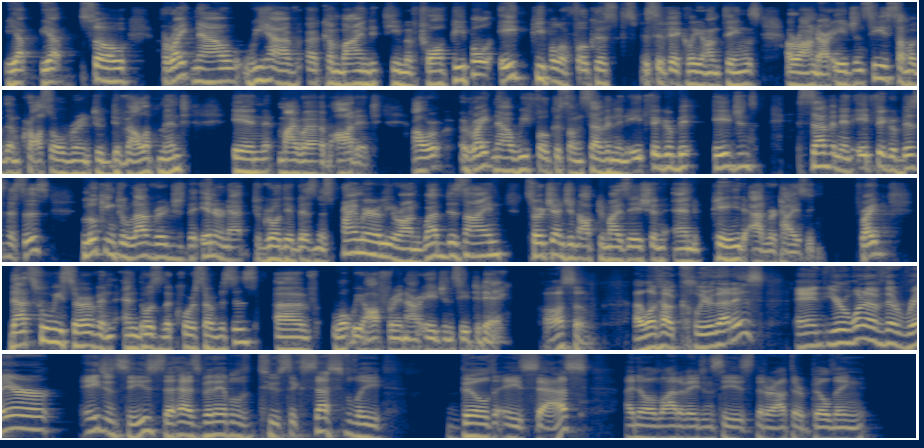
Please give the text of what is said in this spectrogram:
Yep, yep. So right now we have a combined team of 12 people. Eight people are focused specifically on things around our agency. Some of them cross over into development in my web audit. Our right now we focus on seven and eight figure bi- agents, seven and eight figure businesses looking to leverage the internet to grow their business, primarily around web design, search engine optimization, and paid advertising. Right? That's who we serve, and, and those are the core services of what we offer in our agency today. Awesome. I love how clear that is. And you're one of the rare agencies that has been able to successfully build a SaaS. I know a lot of agencies that are out there building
